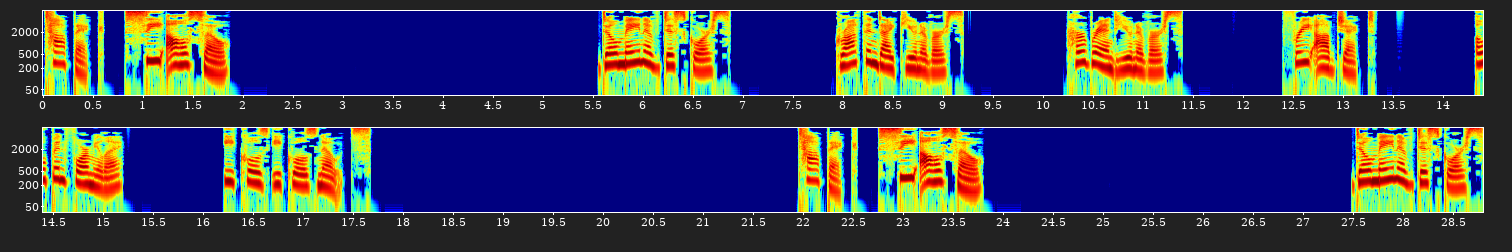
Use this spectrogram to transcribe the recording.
Topic. See also Domain of discourse Grothendieck universe Herbrand universe Free object Open formula equals equals notes. Topic. See also. Domain of discourse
